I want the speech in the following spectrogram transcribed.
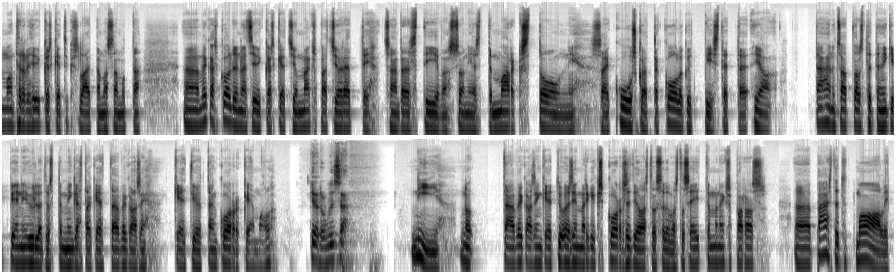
Montrealin ykkösketjuksi laittamassa, mutta Vegas Golden Knightsin ykkösketju Max Pacioretti, Chandler Stevenson ja sitten Mark Stone niin sai 6 30 pistettä ja tähän nyt saattaa olla sitten tietenkin pieni yllätys, että minkä takia tämä Vegasin ketju tämän korkeammalla. Kerro lisää. Niin, no tämä Vegasin ketju esimerkiksi korsitilastossa oli vasta seitsemänneksi paras. Päästetyt maalit,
